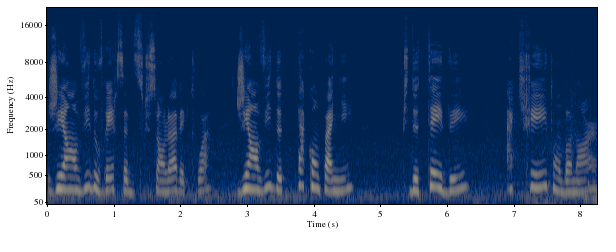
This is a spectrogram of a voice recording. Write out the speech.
J'ai envie d'ouvrir cette discussion-là avec toi. J'ai envie de t'accompagner puis de t'aider à créer ton bonheur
